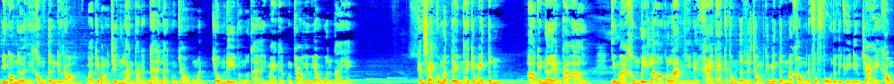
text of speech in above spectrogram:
Nhưng có người thì không tin điều đó, bởi cái bằng chứng là anh ta đã để lại con chó của mình trốn đi vẫn có thể mang theo con chó yêu dấu của anh ta vậy. Cảnh sát cũng đã tìm thấy cái máy tính ở cái nơi anh ta ở nhưng mà không biết là họ có làm gì để khai thác cái thông tin ở trong cái máy tính đó không, để phục vụ cho cái chuyện điều tra hay không.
